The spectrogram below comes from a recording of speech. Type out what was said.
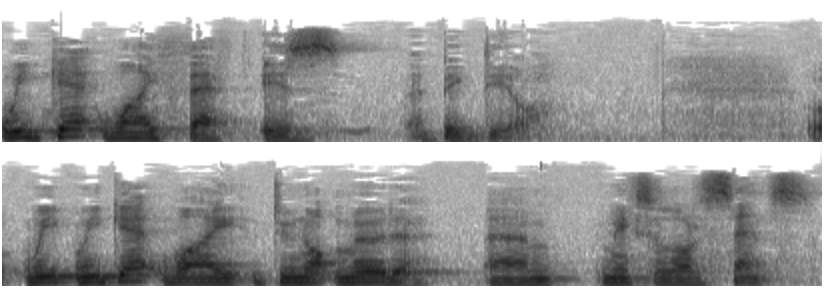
We get why theft is a big deal. We, we get why do not murder um, makes a lot of sense.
